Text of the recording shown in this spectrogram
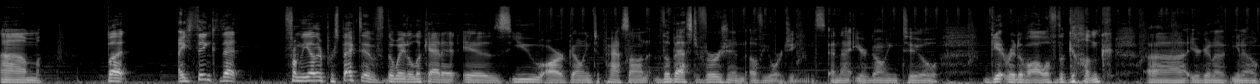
Um, but I think that from the other perspective, the way to look at it is you are going to pass on the best version of your genes, and that you're going to get rid of all of the gunk. Uh, you're gonna, you know,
